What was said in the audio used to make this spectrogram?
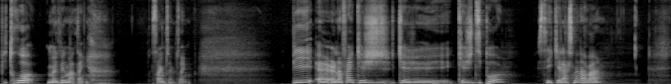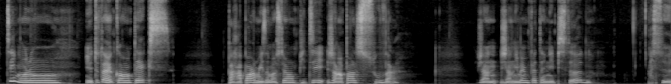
Puis trois, me lever le matin. simple, simple, simple. Puis, euh, une affaire que je, que, que je dis pas, c'est que la semaine avant, tu sais, moi, là, il y a tout un contexte par rapport à mes émotions, puis tu sais, j'en parle souvent. J'en ai même fait un épisode sur,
